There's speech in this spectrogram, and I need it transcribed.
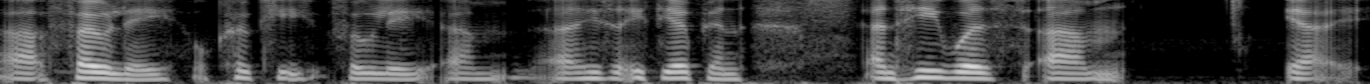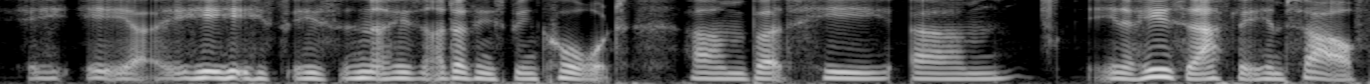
uh, Foley or Koki Foley. Um, uh, he's an Ethiopian, and he was um, yeah, he, he, he's, he's, no, he's, I don't think he's been caught, um, but he, um, you know he's an athlete himself,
